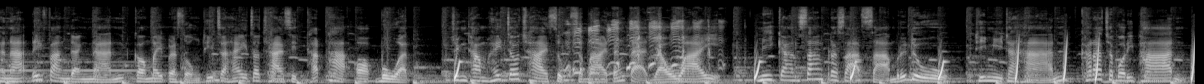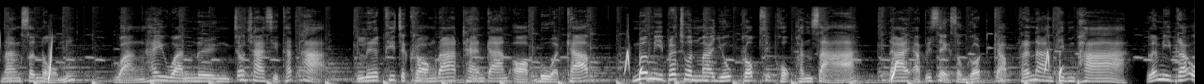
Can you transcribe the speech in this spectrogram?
ธนะได้ฟังดังนั้น ก็ไม่ประสงค์ที่จะให้เจ้าชายสิทธัตถะออกบวช จึงทำให้เจ้าชายสุขสบายตั้งแต่เยาว์วัย มีการสร้างปราสาทสามฤดู ที่มีทหาร ข้าราชบริพาร นางสนม หวังให้วันหนึ่งเจ้าชายสิทธัตถะ เลือกที่จะครองราชแทนการออกบวชครับ เมื่อมีพระชนมายุครบ 16 พรรษา ได้อภิเษกสมรสกับพระนางพิมพา และมีพระโอ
